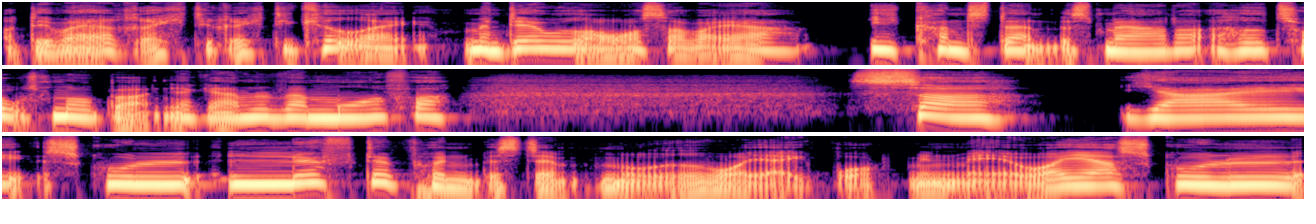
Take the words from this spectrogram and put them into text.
og det var jeg rigtig, rigtig ked af. Men derudover så var jeg i konstante smerter og havde to små børn, jeg gerne ville være mor for. Så jeg skulle løfte på en bestemt måde, hvor jeg ikke brugte min mave, og jeg skulle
